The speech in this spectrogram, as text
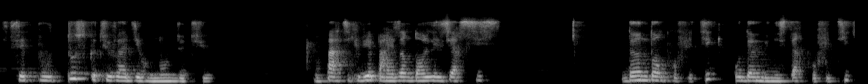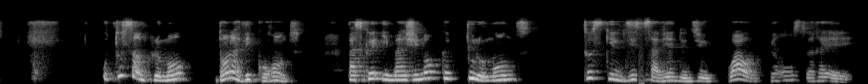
C'est pour tout ce que tu vas dire au nom de Dieu. En particulier, par exemple, dans l'exercice d'un don prophétique ou d'un ministère prophétique, ou tout simplement dans la vie courante. Parce que imaginons que tout le monde, tout ce qu'il dit, ça vient de Dieu. Waouh, mais on serait,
